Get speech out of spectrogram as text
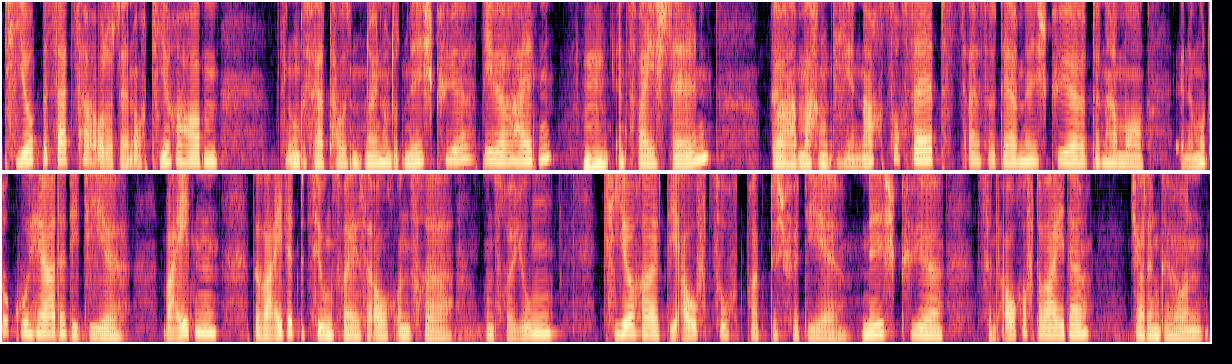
Tierbesatzer oder dann auch Tiere haben. Das sind ungefähr 1900 Milchkühe, die wir halten, mhm. in zwei Stellen. Wir machen die Nachzucht selbst, also der Milchkühe. Dann haben wir eine Mutterkuhherde, die die Weiden beweidet, beziehungsweise auch unsere, unsere Jungen Tiere, die Aufzucht praktisch für die Milchkühe sind auch auf der Weide. Ja, dann gehören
